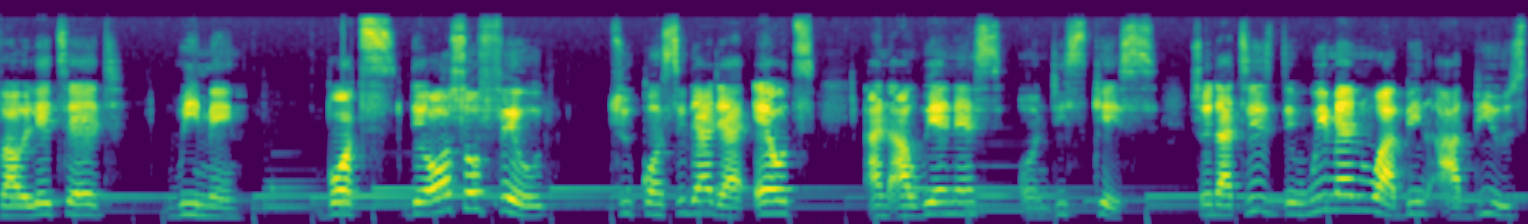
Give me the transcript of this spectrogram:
violated women but they also failed to consider their health and awareness on this case. So that is the women who are being abused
